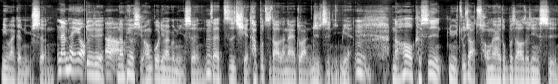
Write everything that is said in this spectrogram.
另外一个女生，男朋友。对对，男朋友喜欢过另外一个女生，在之前她不知道的那一段日子里面。嗯，然后可是女主角从来都不知道这件事，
